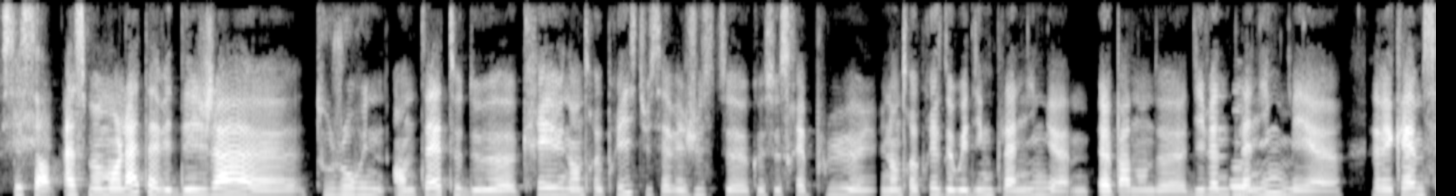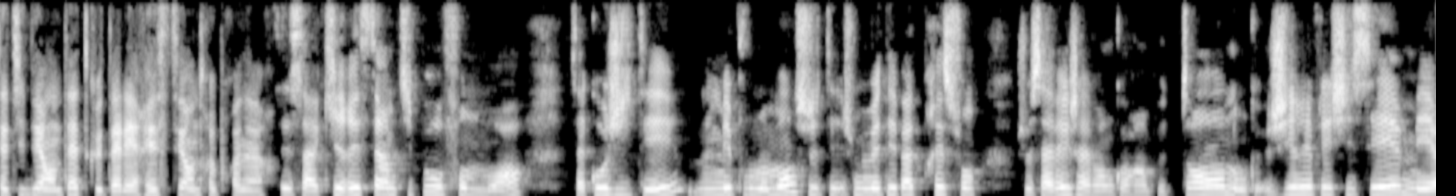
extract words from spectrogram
C'est ça. À ce moment-là, tu avais déjà toujours une, en tête de créer une entreprise. Tu savais juste que ce serait plus une entreprise de wedding planning, pardon, d'event mmh. planning, mais tu avais quand même cette idée en tête que tu allais rester entrepreneur. C'est ça, qui restait un petit peu au fond de moi. Ça cogitait, mais pour le moment, je ne me mettais pas de pression. Je savais que j'avais encore un peu de temps, donc j'y réfléchissais, mais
